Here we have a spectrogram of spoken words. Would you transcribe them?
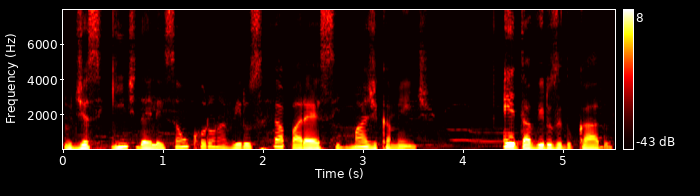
No dia seguinte da eleição, o coronavírus reaparece magicamente. Eita, vírus educado.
